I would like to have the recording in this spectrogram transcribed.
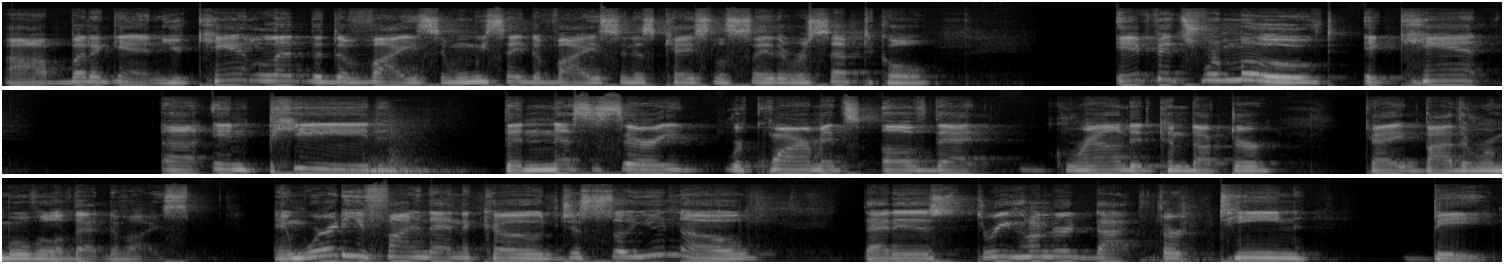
Uh, but again, you can't let the device, and when we say device, in this case, let's say the receptacle, if it's removed, it can't uh, impede the necessary requirements of that grounded conductor, okay, by the removal of that device. And where do you find that in the code? Just so you know, that is 300.13b,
